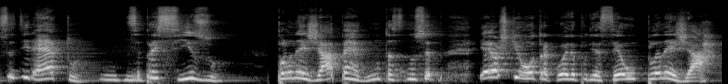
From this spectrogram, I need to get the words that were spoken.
ser direto, uhum. ser preciso, planejar perguntas, não ser... E aí eu acho que outra coisa podia ser o planejar.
